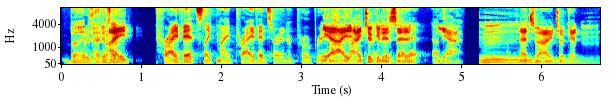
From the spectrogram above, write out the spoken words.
but Was I don't 'cause, know. I, Privates, like my privates, are inappropriate. yeah, I, I took it like, as a, it? Okay. yeah. That's how I took it. Mm.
